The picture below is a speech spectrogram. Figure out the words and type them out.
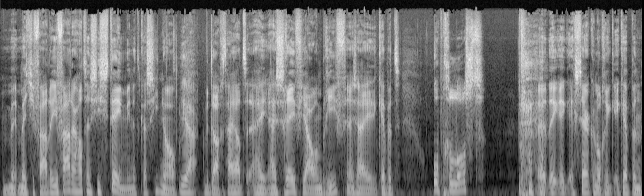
met, met je vader. Je vader had een systeem in het casino ja. bedacht. Hij, had, hij, hij schreef jou een brief. Hij zei: Ik heb het opgelost. Eh, ik, sterker nog, ik, ik heb een,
